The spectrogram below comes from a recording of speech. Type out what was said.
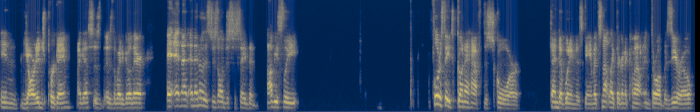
in yardage per game, I guess is, is the way to go there. And, and, I, and I know this is all just to say that obviously Florida State's going to have to score to end up winning this game. It's not like they're going to come out and throw up a zero,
